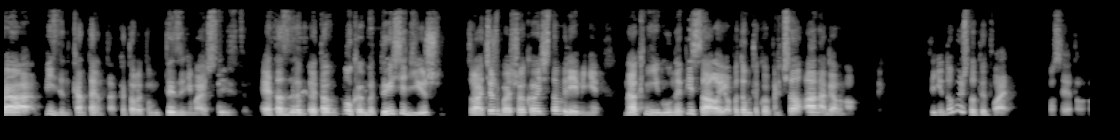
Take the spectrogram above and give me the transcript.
про пиздинг контента, который ты занимаешься. Это, это, ну, как бы ты сидишь, тратишь большое количество времени на книгу, написал ее, а потом такой прочитал, а она говно. Ты не думаешь, что ты тварь после этого?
